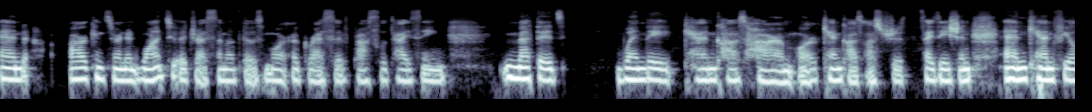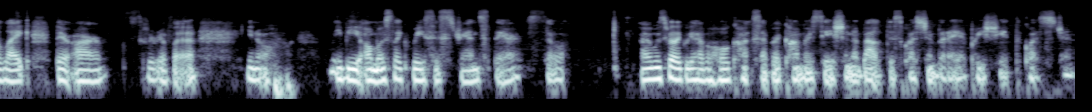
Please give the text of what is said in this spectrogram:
and are concerned and want to address some of those more aggressive proselytizing methods when they can cause harm or can cause ostracization and can feel like there are sort of a, you know, maybe almost like racist strands there. So I almost feel like we have a whole separate conversation about this question, but I appreciate the question.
